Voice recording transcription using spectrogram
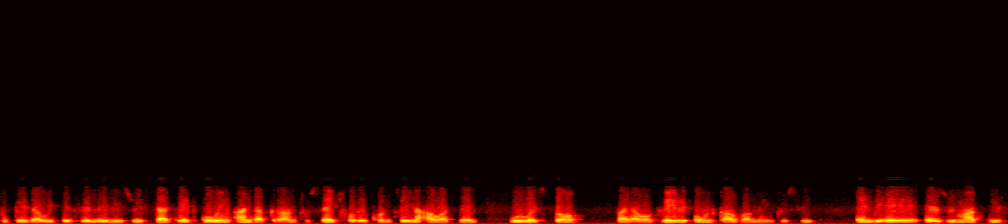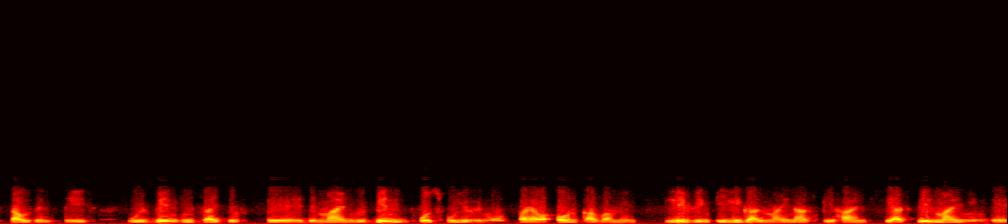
together with the families, we started going underground to search for a container ourselves. We were stopped by our very own government, you see. And uh, as we mark these thousand days, we've been inside the, uh, the mine. We've been forcefully removed by our own government, leaving illegal miners behind. They are still mining there.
